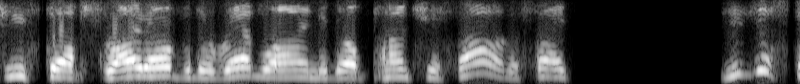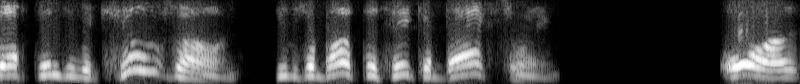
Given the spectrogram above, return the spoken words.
she steps right over the red line to go punch us out. It's like you just stepped into the kill zone. He was about to take a backswing. Or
